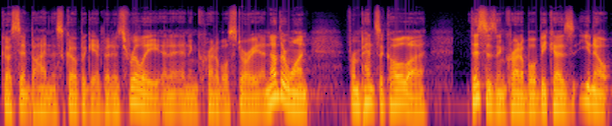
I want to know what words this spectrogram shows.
go sit behind the scope again. But it's really an, an incredible story. Another one from Pensacola. This is incredible because you know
